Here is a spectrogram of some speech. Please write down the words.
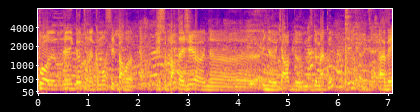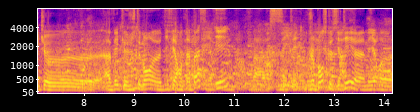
pour euh, l'anecdote, on a commencé par euh, juste partager euh, une, euh, une carafe de, de Macon avec, euh, avec euh, justement euh, différents tapas et je pense que c'était euh, la meilleure euh,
